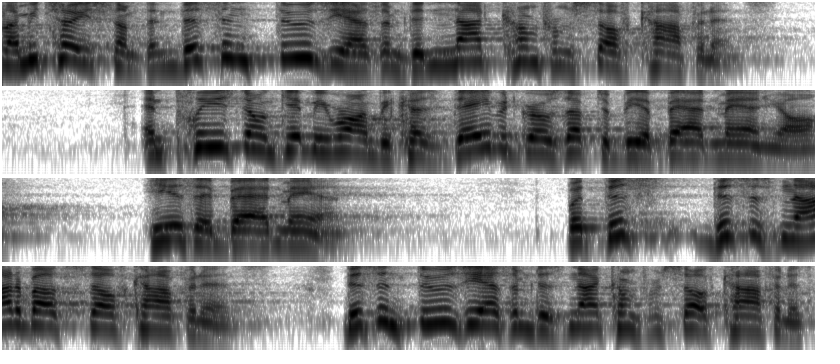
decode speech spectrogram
let me tell you something this enthusiasm did not come from self confidence. And please don't get me wrong, because David grows up to be a bad man, y'all. He is a bad man. But this, this is not about self confidence. This enthusiasm does not come from self confidence.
